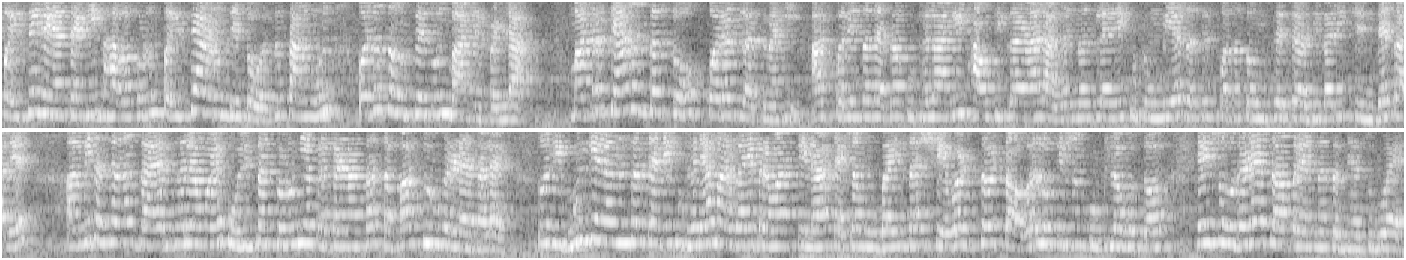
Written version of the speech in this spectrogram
पैसे घेण्यासाठी भावाकडून पैसे आणून देतो असं सांगून पतसंस्थेतून बाहेर पडला. मात्र त्यानंतर तो परतलाच नाही. आजपर्यंत त्याचा कुठलाही ठाव ठिकाणा लागत नसल्याने कुटुंबीय तसेच पतसंस्थेचे अधिकारी चिंतेत आले. अमित अचानक गायब झाल्यामुळे पोलिसांकडून या प्रकरणाचा तपास सुरू करण्यात आलाय. तो निघून गेल्यानंतर त्याने कुठल्या मार्गाने प्रवास केला? त्याच्या मोबाईलचा शेवटचं टॉवर लोकेशन कुठलं होतं? हे शोधण्याचा प्रयत्न सध्या सुरू आहे.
